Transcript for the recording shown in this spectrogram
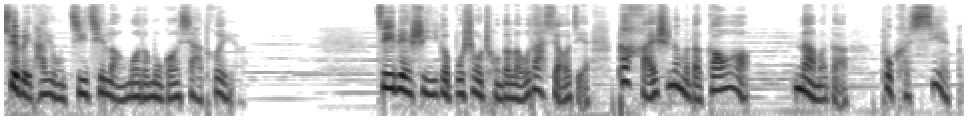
却被他用极其冷漠的目光吓退了。即便是一个不受宠的娄大小姐，她还是那么的高傲，那么的不可亵渎。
